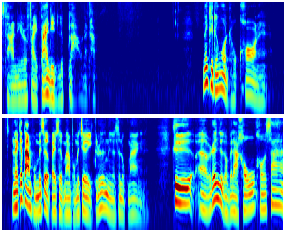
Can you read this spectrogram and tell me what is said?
สถานีรถไฟใต้ดินหรือเปล่านะครับ นั่นคือทั้งหมด 6 ข้อนะฮะอะไรก็ตามผมไป surf ไป surf มาผมไปเจออีกเรื่องหนึ่งสนุกมากนะ คือเอเรื่องเกี่ยวกับเวลาเขาเขาสร้าง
